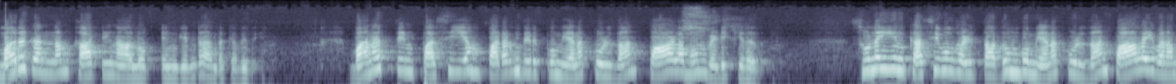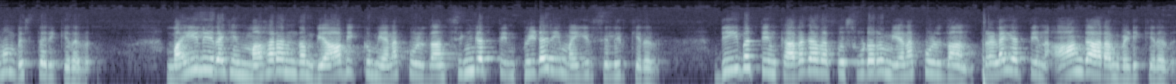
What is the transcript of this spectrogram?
மறுகண்ணம் காட்டினாலும் என்கின்ற அந்த கவிதை. வனத்தின் பசியம் படர்ந்திருக்கும் எனக்குள் தான் பாலமும் வெடிக்கிறது. சுனையின் கசிவுகள் ததும்பும் எனக்குள் தான் பாலைவனமும் விஸ்தரிக்கிறது. மயிலிறகின் மகரந்தம் வியாபிக்கும் எனக்குள் தான் சிங்கத்தின் பிடரி மயிர் சிலிர்க்கிறது. தீபத்தின் கதகதப்பு சுடரும் எனக்குள்தான் பிரளயத்தின் ஆங்காரம் வெடிக்கிறது.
